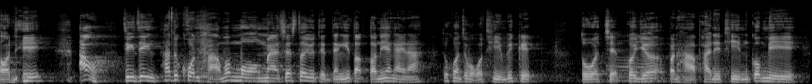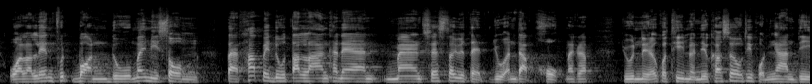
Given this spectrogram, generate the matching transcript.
ตอนนี้ เอ้า จริง ๆ ถ้าทุกคนถามว่ามองแมนเชสเตอร์ยูไนเต็ดอย่างนี้ตอนตอนนี้ยังไงนะ ทุกคนจะบอกว่าทีมวิกฤต ตัวเจ็บก็เยอะปัญหาภายในทีมก็มีเวลาเล่นฟุตบอลดูไม่มีทรง แต่ถ้าไปดูตารางคะแนนแมนเชสเตอร์ยูไนเต็ดอยู่อันดับ 6 นะครับ อยู่เหนือกว่าทีมอย่างนิวคาสเซิลที่ผลงานดี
